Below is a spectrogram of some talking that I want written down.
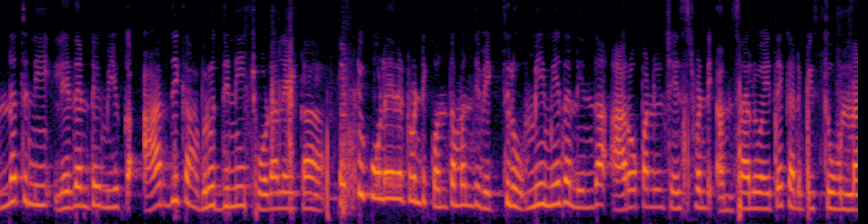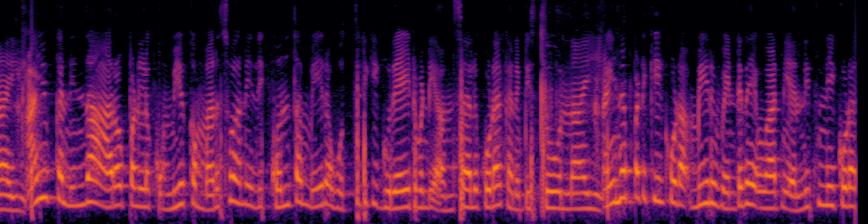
ఉన్నతిని లేదంటే మీ యొక్క ఆర్థిక అభివృద్ధిని చూడలేక తట్టుకోలేనటువంటి కొంతమంది వ్యక్తులు మీ మీద నింద ఆరోపణలు చేసేటువంటి అంశాలు అయితే కనిపిస్తూ ఉన్నాయి. ఆ యొక్క నింద ఆరోపణలకు మీ యొక్క మనసు అనేది కొంత మేర ఒత్తిడికి గురయ్యేటువంటి అంశాలు కూడా కనిపిస్తూ ఉన్నాయి. అయినప్పటికీ కూడా మీరు వెంటనే వాటిని అన్నిటినీ కూడా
